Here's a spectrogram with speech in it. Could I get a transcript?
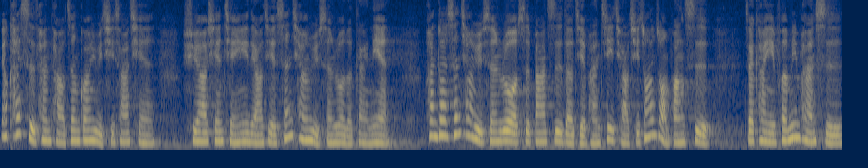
要开始探讨正官与七杀前，需要先简易了解身强与身弱的概念。判断身强与身弱是八字的解盘技巧其中一种方式。在看一份命盘时，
